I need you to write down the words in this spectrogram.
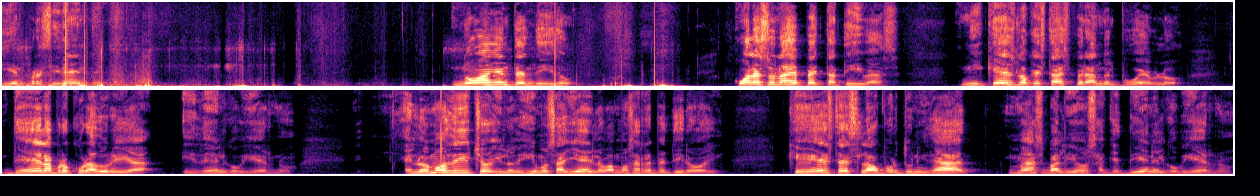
y el presidente no han entendido cuáles son las expectativas ni qué es lo que está esperando el pueblo de la Procuraduría y del gobierno. Eh, lo hemos dicho y lo dijimos ayer y lo vamos a repetir hoy, que esta es la oportunidad más valiosa que tiene el gobierno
